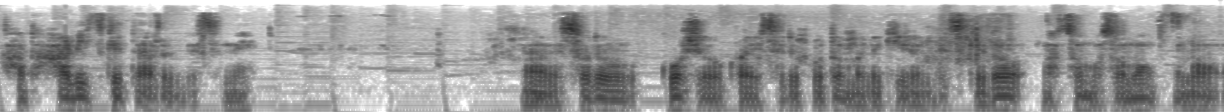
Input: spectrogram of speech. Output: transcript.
貼り付けてあるんですね。なので、それをご紹介することもできるんですけど、まあ、そもそもこの、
